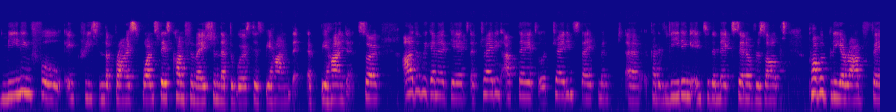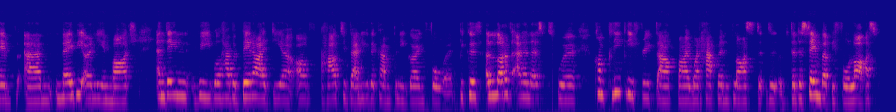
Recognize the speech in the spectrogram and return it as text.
meaningful increase in the price once there's confirmation that the worst is behind it. Uh, behind it. So either we're going to get a trading update or a trading statement uh, kind of leading into the next set of results, probably around Feb, um, maybe only in March. And then we will have a better idea of how to value the company going forward because a lot of analysts were completely freaked out by what happened last, the, the December before last.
